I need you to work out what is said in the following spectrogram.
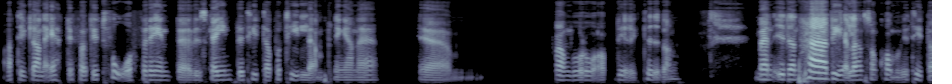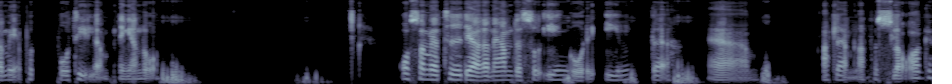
artiklarna 1 till 42 för det inte, vi ska inte titta på tillämpningen eh, eh, framgår då av direktiven. Men i den här delen så kommer vi titta mer på, på tillämpningen då. Och som jag tidigare nämnde så ingår det inte ehm, att lämna förslag.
